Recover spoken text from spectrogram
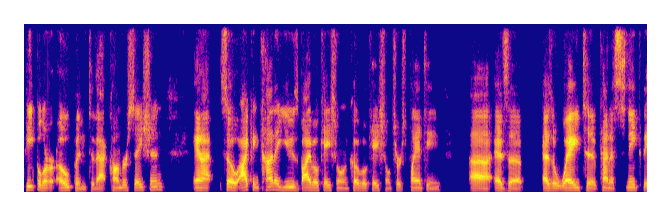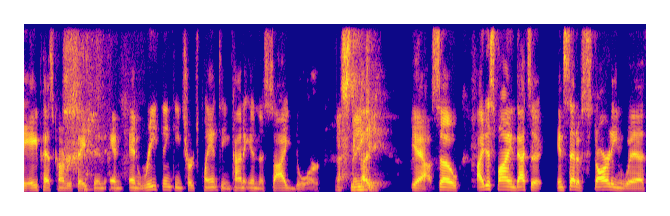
people are open to that conversation. And I, so I can kind of use bivocational and co-vocational church planting uh, as a as a way to kind of sneak the APEST conversation and and rethinking church planting kind of in the side door. That's sneaky. Because, yeah. So I just find that's a instead of starting with,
